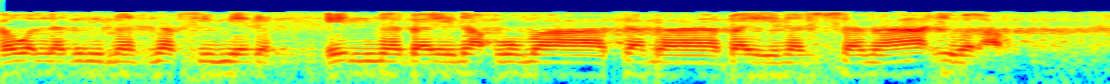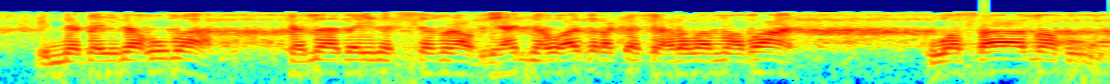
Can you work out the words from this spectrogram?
فهو الذي نفسي بيده إن بينهما كما بين السماء والأرض. إن بينهما كما بين السماء لأنه أدرك شهر رمضان. وصامه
